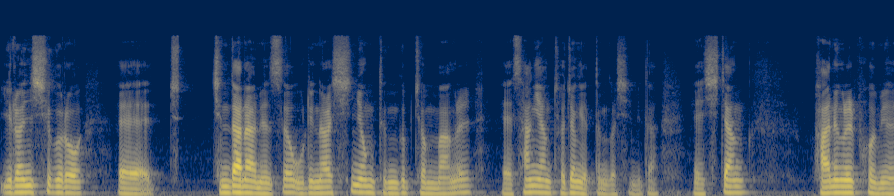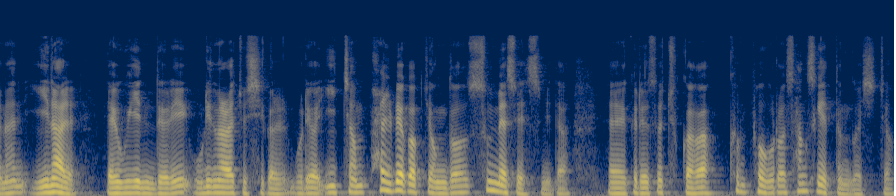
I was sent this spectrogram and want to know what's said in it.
이런 식으로 진단하면서 우리나라 신용 등급 전망을 상향 조정했던 것입니다. 시장 반응을 보면은 이날 외국인들이 우리나라 주식을 무려 2,800억 정도 순매수했습니다. 예, 그래서 주가가 큰 폭으로 상승했던 것이죠.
